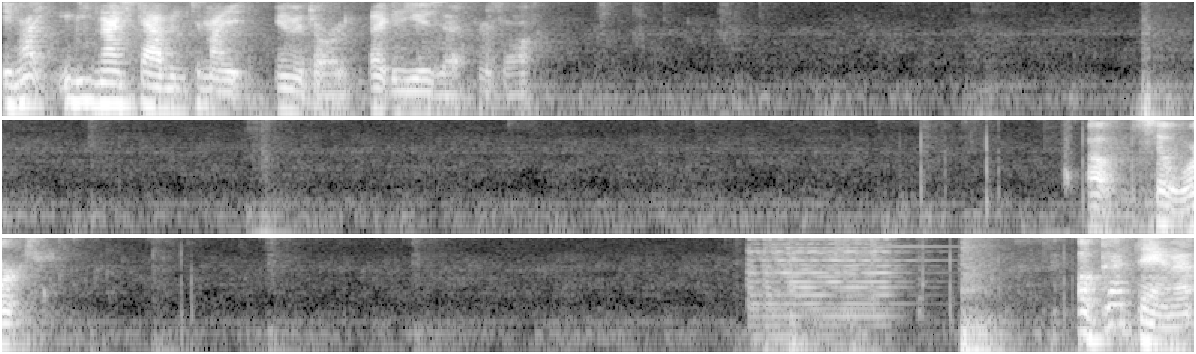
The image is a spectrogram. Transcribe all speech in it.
it might be nice to have into my inventory. I can use that first off. Oh, it's still working. Oh god damn it.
